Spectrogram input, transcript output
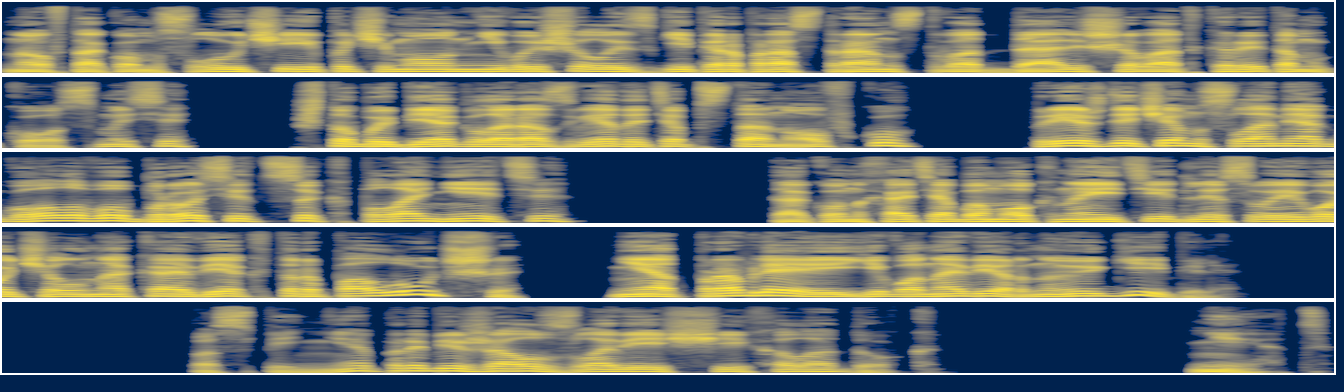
Но в таком случае, почему он не вышел из гиперпространства дальше в открытом космосе, чтобы бегло разведать обстановку прежде чем, сломя голову, броситься к планете. Так он хотя бы мог найти для своего челнока вектор получше, не отправляя его на верную гибель. По спине пробежал зловещий холодок. Нет,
